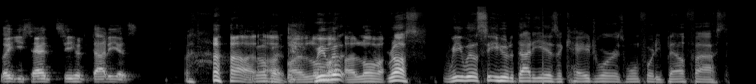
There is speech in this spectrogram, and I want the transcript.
Like you said, see who the daddy is. I Love it. I, I love We it. will- I love it. Ross, we will see who the daddy is at Cage Warriors 140 Belfast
